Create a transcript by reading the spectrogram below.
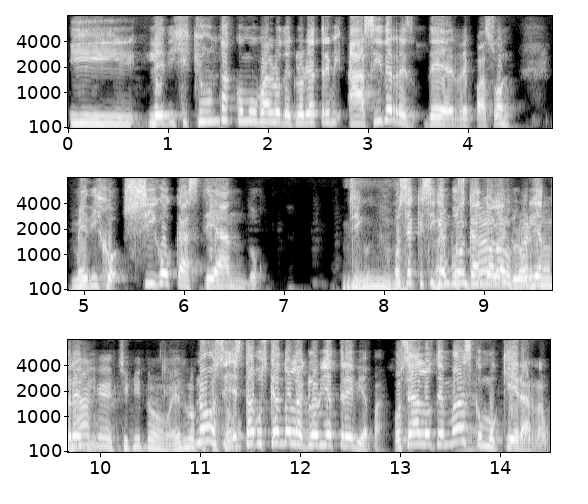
Y le dije, ¿qué onda? ¿Cómo va lo de Gloria Trevi? Así de, res- de repasón. Me dijo, sigo casteando. Sigo. Mm. O sea que No siguen buscando a la Gloria Trevi. personajes, chiquito. Es lo que No, sí, está buscando a la Gloria Trevi, papá. O sea, los demás como quiera, Raúl.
